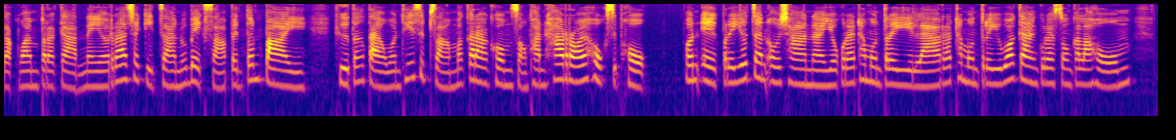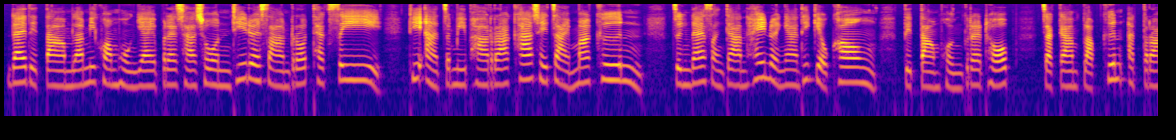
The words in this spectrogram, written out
จากวันประกาศในราชกิจจานุเบกษาเป็นต้นไป คือตั้งแต่วันที่ 13 มกราคม 2566 พลเอกประยุทธ์จันโอชานายกรัฐมนตรีและรัฐมนตรีว่าการกระทรวงกลาโหม ได้ติดตามและมีความห่วงใยประชาชนที่โดยสารรถแท็กซี่ ที่อาจจะมีภาระค่าใช้จ่ายมากขึ้น จึงได้สั่งการให้หน่วยงานที่เกี่ยวข้อง ติดตามผลกระทบ จากการปรับขึ้นอัตรา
